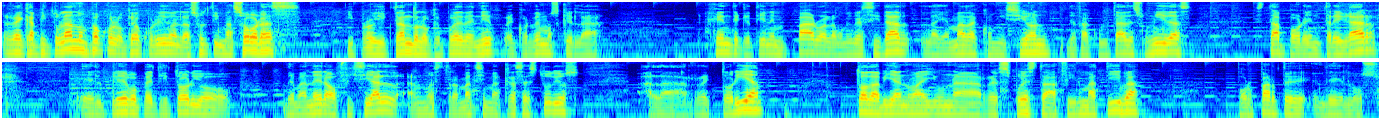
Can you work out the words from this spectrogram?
Recapitulando un poco lo que ha ocurrido en las últimas horas y proyectando lo que puede venir, recordemos que la gente que tiene en paro a la universidad, la llamada Comisión de Facultades Unidas, está por entregar el pliego petitorio de manera oficial a nuestra máxima casa de estudios, a la rectoría. Todavía no hay una respuesta afirmativa por parte de los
